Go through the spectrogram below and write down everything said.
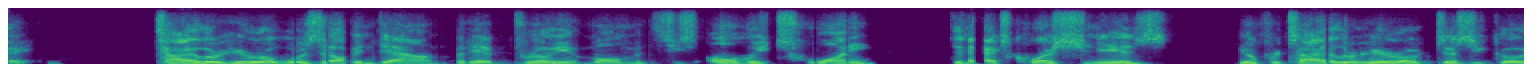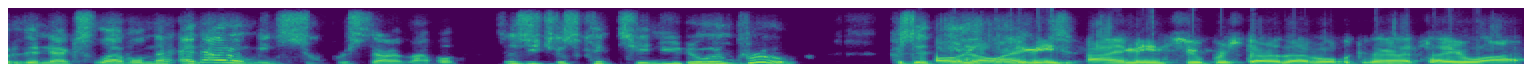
Uh, Tyler Herro was up and down, but had brilliant moments. He's only 20. The next question is, you know, for Tyler Herro, does he go to the next level? Now? And I don't mean superstar level. Does he just continue to improve? Because oh no, I mean I mean superstar level because I'm going to tell you why.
